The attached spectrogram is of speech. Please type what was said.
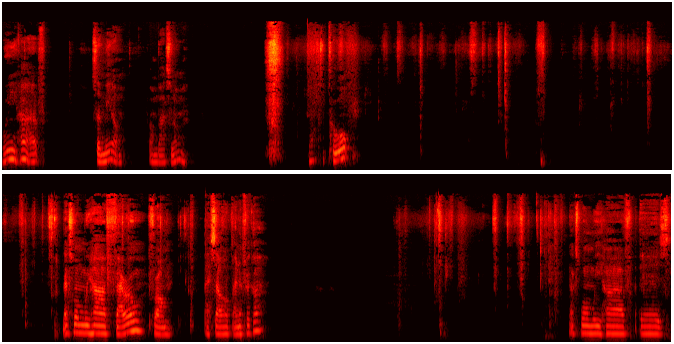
we have Samir from Barcelona. That's cool. Next one we have Pharaoh from SL Benfica. Next one we have is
